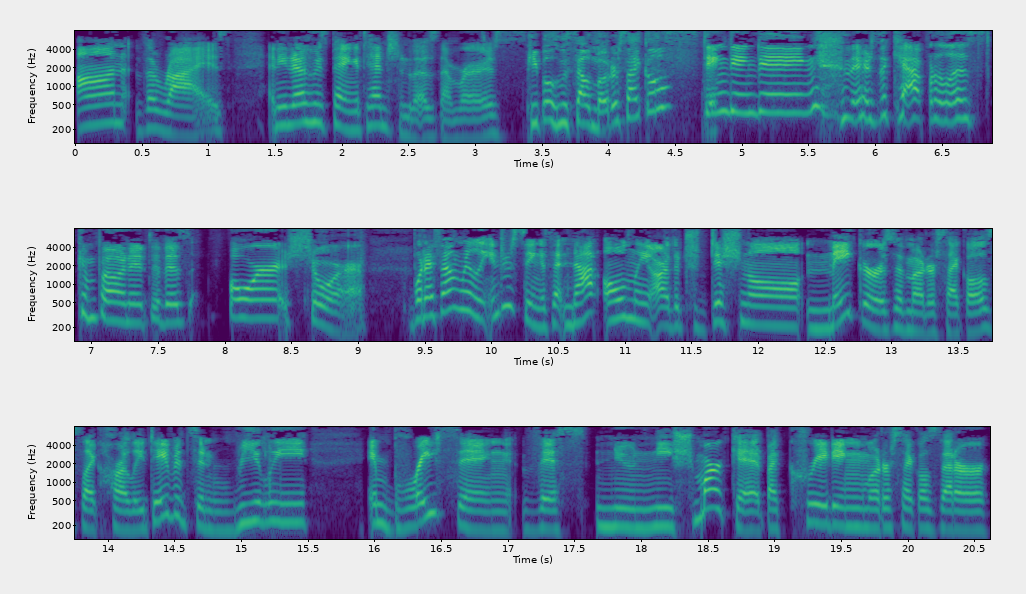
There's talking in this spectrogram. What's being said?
on the rise. And you know who's paying attention to those numbers? People who sell motorcycles? Ding, ding, ding. There's a capitalist component to this for sure. What I found really interesting is that not only are the traditional makers of motorcycles like Harley Davidson really embracing this new niche market by creating motorcycles that are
